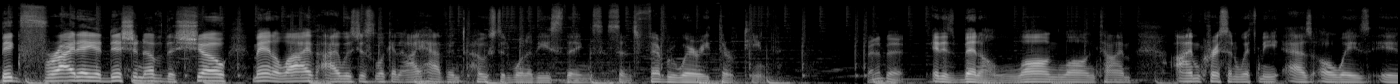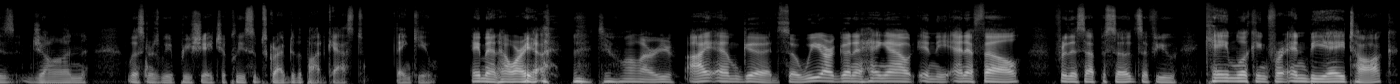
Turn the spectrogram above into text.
big Friday edition of the show. Man alive, I was just looking, I haven't hosted one of these things since February 13th. Been a bit. It has been a long, long time. I'm Chris, and with me, as always, is John. Listeners, we appreciate you. Please subscribe to the podcast. Thank you. Hey, man, how are you? Doing well. How are you? I am good. So, we are going to hang out in the NFL for this episode. So, if you came looking for NBA talk,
